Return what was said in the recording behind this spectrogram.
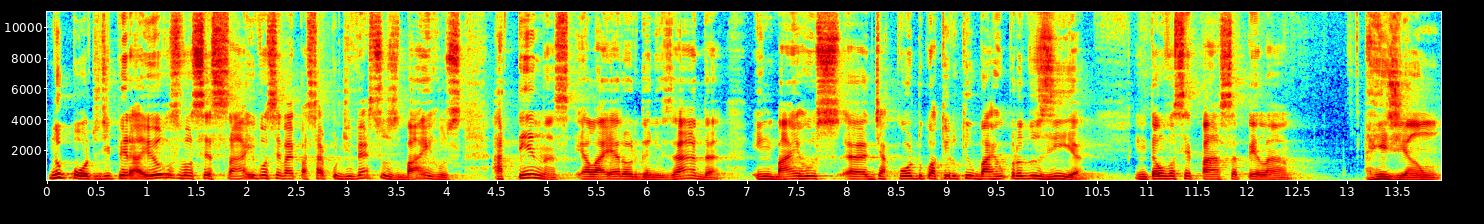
No porto de Piraeus, você sai e você vai passar por diversos bairros. Atenas, ela era organizada em bairros uh, de acordo com aquilo que o bairro produzia. Então, você passa pela região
